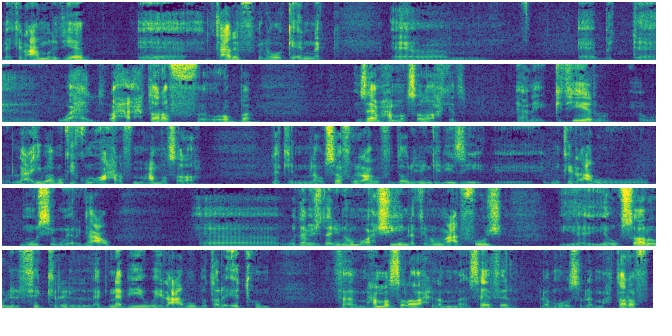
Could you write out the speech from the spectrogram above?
لكن عمرو دياب انت عارف اللي هو كأنك بت آه، واحد راح احترف أوروبا زي محمد صلاح كده. يعني كتير لعيبة ممكن يكونوا أحرف من محمد صلاح لكن لو سافروا يلعبوا في الدوري الإنجليزي آه، ممكن يلعبوا موسم ويرجعوا. آه، وده مش دليل إن هم وحشين لكن هم ما عرفوش يوصلوا للفكر الأجنبي ويلعبوا بطريقتهم. فمحمد صلاح لما سافر لما وصل لما احترف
